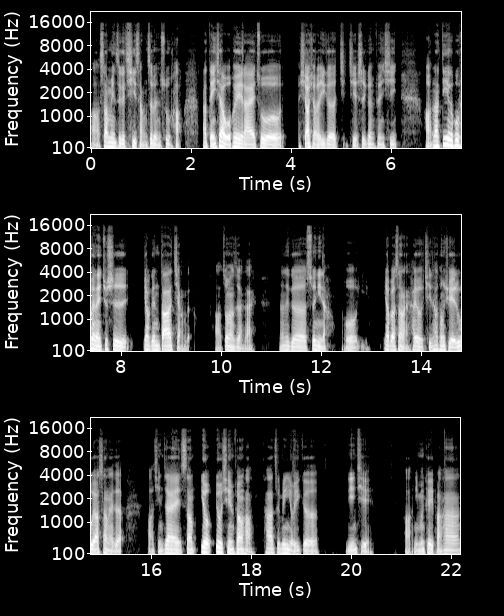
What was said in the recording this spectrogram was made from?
啊，上面这个气场这本书，好，那等一下我会来做小小的一个解解释跟分析。好，那第二个部分呢，就是要跟大家讲的啊，重要是来，那那个孙妮呢，我要不要上来？还有其他同学如果要上来的，啊，请在上右右前方哈，它这边有一个连接，啊，你们可以把它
